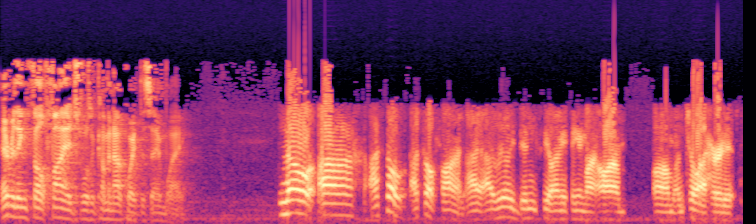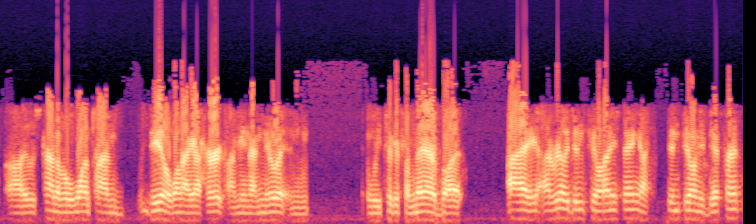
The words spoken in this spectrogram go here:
everything felt fine, it just wasn't coming out quite the same way? No, uh, I felt I felt fine. I, I really didn't feel anything in my arm um, until I heard it. Uh, it was kind of a one-time deal when I got hurt. I mean, I knew it, and we took it from there. But I I really didn't feel anything. I didn't feel any different.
